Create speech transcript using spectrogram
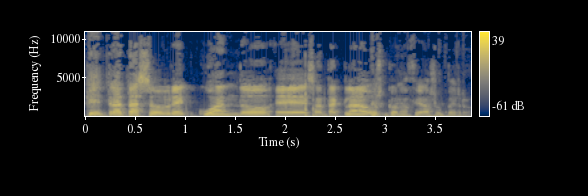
Que trata sobre cuando eh, Santa Claus conoció a su perro.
